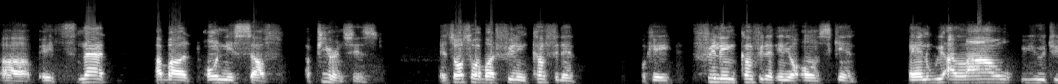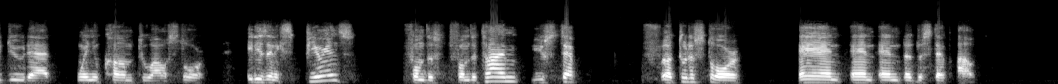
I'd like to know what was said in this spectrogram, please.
uh, it's not about only self appearances. It's also about feeling confident, okay? Feeling confident in your own skin. And we allow you to do that when you come to our store. It is an experience from the from the time you step uh, to the store and and and the step out.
